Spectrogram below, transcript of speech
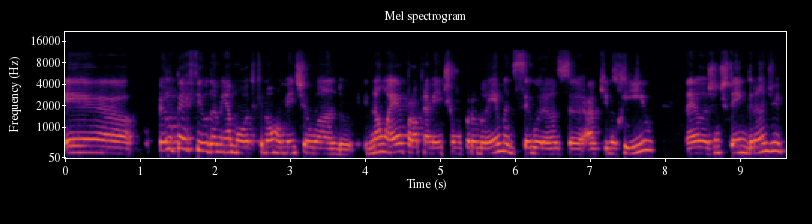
É, pelo perfil da minha moto, que normalmente eu ando, não é propriamente um problema de segurança aqui no Rio. Né? A gente tem grande,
